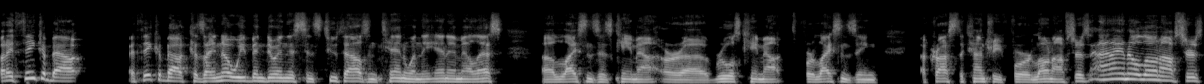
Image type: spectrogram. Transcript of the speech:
But I think about I think about because I know we've been doing this since 2010 when the NMLS uh, licenses came out or uh, rules came out for licensing across the country for loan officers. And I know loan officers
